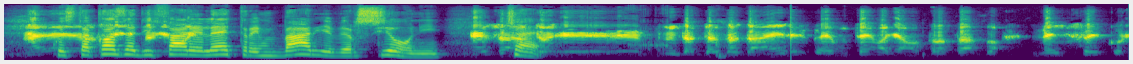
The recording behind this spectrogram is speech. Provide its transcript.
Eh, questa cosa di fare Elettra in varie versioni, Esatto, cioè, da, da, da, da è un tema che hanno trattato nei secoli,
